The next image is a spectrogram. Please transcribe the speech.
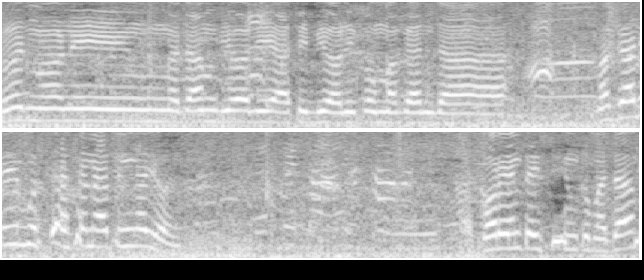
Good morning, Madam Bioli, Ate Bioli, kung maganda. Magkano yung mustasa natin ngayon? Ah, 45, madam?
